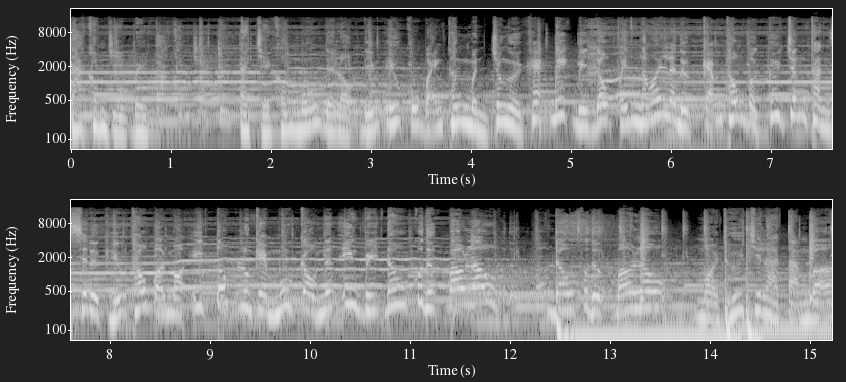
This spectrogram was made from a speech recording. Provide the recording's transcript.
Ta không gì biệt ta chỉ không muốn để lộ điểm yếu của bản thân mình cho người khác biết, vì đâu phải nói là được cảm thông và cứ chân thành sẽ được hiểu thấu bởi mọi ý tốt luôn, kèm mưu cầu nên yên vị đâu có được bao lâu, đâu có được bao lâu mọi thứ chỉ là tạm bỡ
